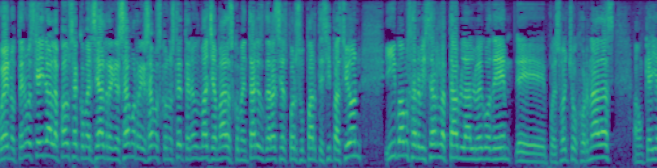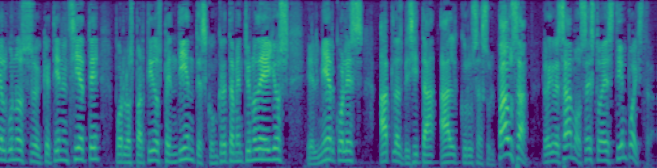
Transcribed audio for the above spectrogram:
Bueno, tenemos que ir a la pausa comercial. Regresamos, regresamos con usted. Tenemos más llamadas, comentarios. Gracias por su participación. Y vamos a revisar la tabla luego de, eh, pues, ocho jornadas, aunque hay algunos eh, que tienen siete por los partidos pendientes. Concretamente uno de ellos, el miércoles, Atlas visita al Cruz Azul. Pausa. Regresamos. Esto es tiempo extra.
